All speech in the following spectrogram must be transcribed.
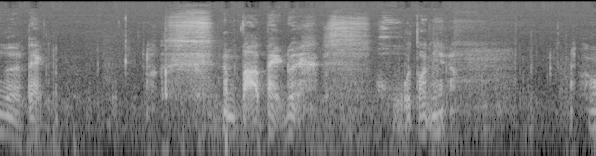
เหงื่อแตก น้ำตาแตกด้วย โอ้โห ตอนนี้โอ้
